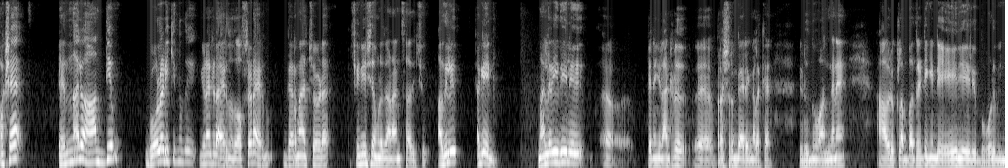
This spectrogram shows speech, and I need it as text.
പക്ഷേ എന്നാലും ആദ്യം ഗോൾ അടിക്കുന്നത് യുണൈറ്റഡ് ആയിരുന്നു ഓഫ് സൈഡ് ആയിരുന്നു. ഗർണാച്ചോയുടെ ഫിനിഷ് നമ്മൾ കാണാൻ സാധിച്ചു. അതിൽ അഗെയിൻ നല്ല രീതിയിൽ പിന്നെ യുണൈറ്റഡ് പ്രഷറും കാര്യങ്ങളൊക്കെ ഇടുന്നു. അങ്ങനെ ആ ഒരു ക്ലബ് അത്ലറ്റിക്കിന്റെ ഏരിയയിൽ ബോൾ വിൻ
